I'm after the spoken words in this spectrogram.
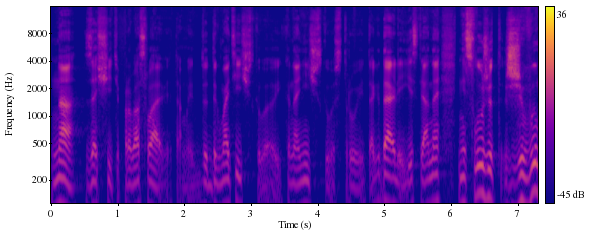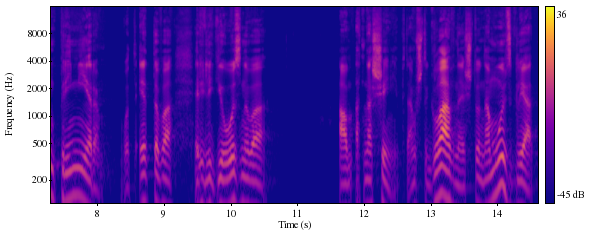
на защите православия, там, и догматического, и канонического строя и так далее, если она не служит живым примером вот этого религиозного отношений. Потому что главное, что, на мой взгляд,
